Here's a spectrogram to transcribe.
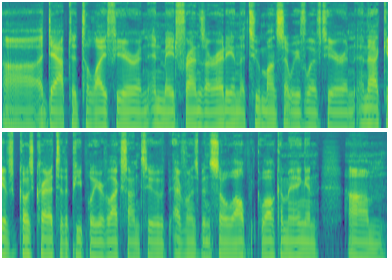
uh, adapted to life here and, and, made friends already in the two months that we've lived here, and, and that gives goes credit to the people here of Leksand too. Everyone's been so wel- welcoming and um,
